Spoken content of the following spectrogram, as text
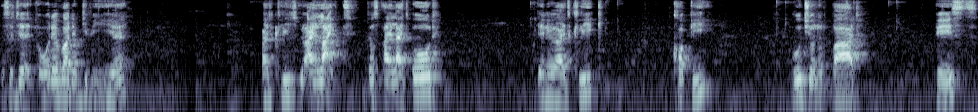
the suggest whatever they've given you here. Right click, you highlight. Just highlight old, then you right click, copy, go to your notepad, paste,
